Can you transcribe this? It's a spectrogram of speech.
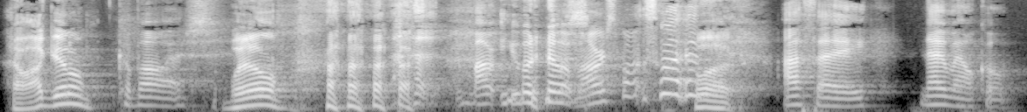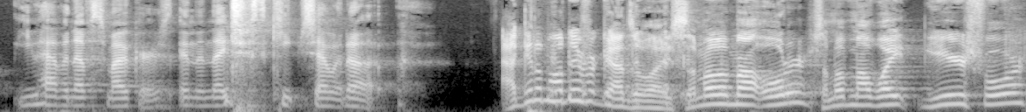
How I get them? kibosh. Well, My, you want to know what my response was? what? I say, no, Malcom, you have enough smokers, and then they just keep showing up. I get them all different kinds of ways. Some of them I order, some of them I wait years for.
